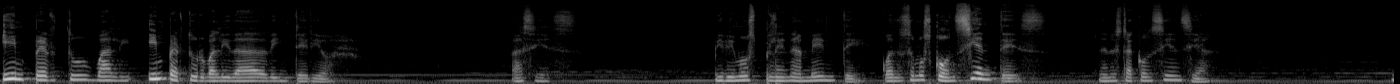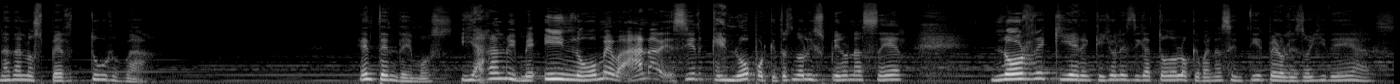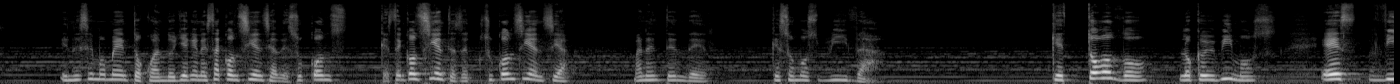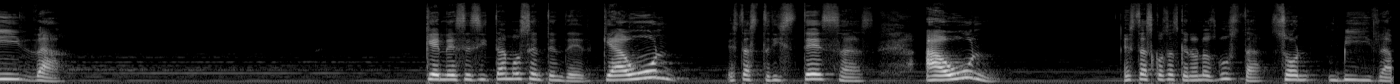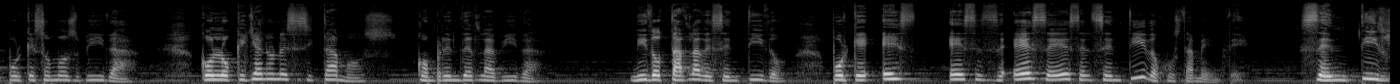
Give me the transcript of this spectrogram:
imperturbalidad interior. Así es. Vivimos plenamente cuando somos conscientes de nuestra conciencia. Nada nos perturba. Entendemos y háganlo y, y no me van a decir que no, porque entonces no lo supieron hacer. No requieren que yo les diga todo lo que van a sentir, pero les doy ideas en ese momento, cuando lleguen a esa conciencia de su que estén conscientes de su conciencia, van a entender que somos vida, que todo lo que vivimos es vida, que necesitamos entender que aún estas tristezas, aún estas cosas que no nos gusta, son vida, porque somos vida con lo que ya no necesitamos comprender la vida, ni dotarla de sentido, porque es, ese, ese es el sentido justamente, sentir.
